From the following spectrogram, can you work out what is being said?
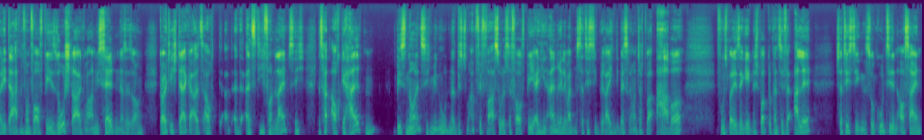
weil die Daten vom VfB so stark waren wie selten in der Saison, deutlich stärker als auch als die von Leipzig. Das hat auch gehalten bis 90 Minuten, also bis zum Abpfiff war es so, dass der VfB eigentlich in allen relevanten Statistikbereichen die bessere Mannschaft war. Aber Fußball ist Ergebnissport. Du kannst dir für alle Statistiken, so gut sie denn auch sein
